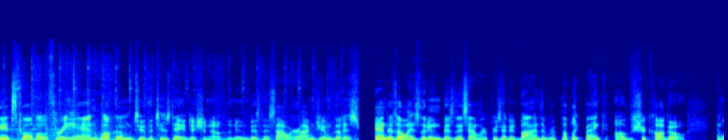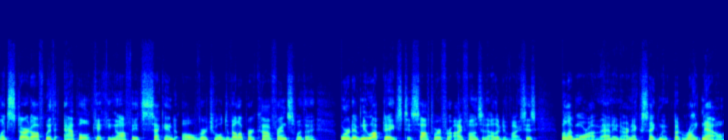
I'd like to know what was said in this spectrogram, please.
It's 1203 and welcome to the Tuesday edition of the Noon Business Hour. I'm Jim Gudas. And as always, the Noon Business Hour presented by the Republic Bank of Chicago. And let's start off with Apple kicking off its second all virtual developer conference with a word of new updates to software for iPhones and other devices. We'll have more on that in our next segment. But right now,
